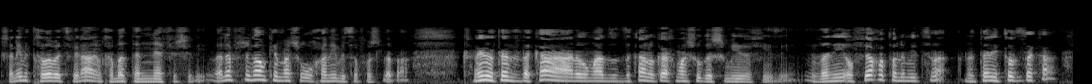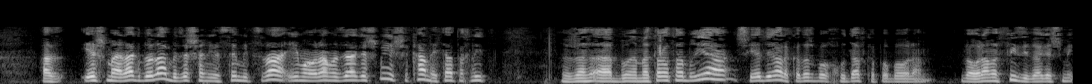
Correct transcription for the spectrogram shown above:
כשאני מתחבר בתפילה, אני מחבר את הנפש שלי. והנפש הוא גם כן משהו רוחני בסופו של דבר. כשאני נותן צדקה, לעומת זאת צדקה, אני לוקח משהו גשמי ופיזי. ואני הופך אותו למצווה, נותן איתו צדקה. אז יש מעלה גדולה בזה שאני עושה מצווה עם העולם הזה הגשמי, שכאן הייתה תכלית ומטרת הבריאה, שיהיה דירה לקדוש ברוך הוא דווקא פה בעולם, בעולם הפיזי והגשמי.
